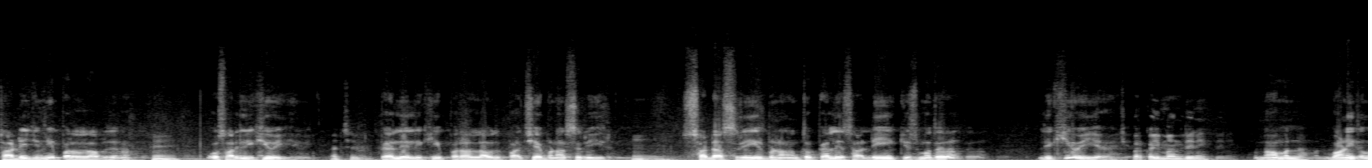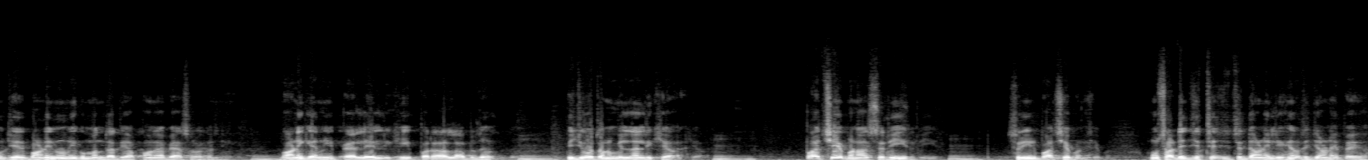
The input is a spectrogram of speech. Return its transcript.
ਸਾਡੀ ਜਿੰਨੀ ਪਰਲਬਧ ਹੈ ਨਾ ਹੂੰ। ਉਹ ਸਾਰੀ ਲਿਖੀ ਹੋਈ ਹੈ। ਅੱਛਾ ਜੀ। ਪਹਿਲੇ ਲਿਖੀ ਪਰਲਬਧ ਪਾਛੇ ਬਣਾ ਸਰੀਰ। ਹੂੰ। ਸਾਡਾ ਸਰੀਰ ਬਣਾਉਣ ਤੋਂ ਪਹਿਲੇ ਸਾਡੀ ਕਿਸਮਤ ਲਿਖੀ ਹੋਈ ਹੈ। ਪਰ ਕਈ ਮੰਨਦੇ ਨਹੀਂ। ਨਾ ਮੰਨ। ਬਾਣੀ ਤੋਂ ਜੇ ਬਾਣੀ ਨੂੰ ਨਹੀਂ ਕੋਈ ਮੰਨਦਾ ਤੇ ਆਪਾਂ ਨੇ ਅਭਿਆਸ ਥੋੜ੍ਹਾ ਕਰਨੀ। ਬਾਣੀ ਕਹਿੰਦੀ ਪਹਿਲੇ ਲਿਖੀ ਪਰਲਬਧ ਵੀ ਜੋ ਤੁਹਾਨੂੰ ਮਿਲਣਾ ਲਿਖਿਆ ਹੋਇਆ। ਹੂੰ ਪਾਛੇ ਬਣਾ ਸਰੀਰ। ਸਰੀਰ ਪਾਛੇ ਬਣੇ। ਹੁਣ ਸਾਡੇ ਜਿੱਥੇ ਜਿੱਥੇ ਦਾਣੇ ਲਿਖੇ ਉੱਥੇ ਜਾਣਾ ਪਏਗਾ।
